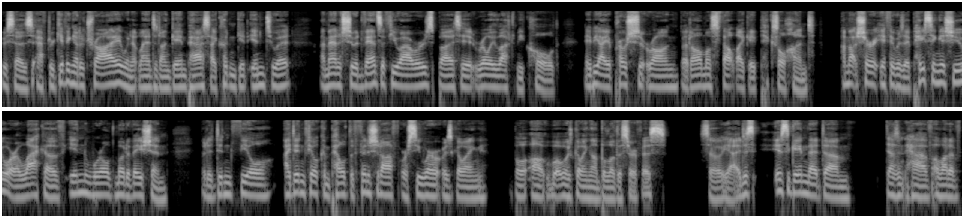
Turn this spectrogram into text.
who says, after giving it a try when it landed on Game Pass, I couldn't get into it. I managed to advance a few hours, but it really left me cold. Maybe I approached it wrong, but it almost felt like a pixel hunt. I'm not sure if it was a pacing issue or a lack of in-world motivation, but it didn't feel I didn't feel compelled to finish it off or see where it was going uh, what was going on below the surface. So yeah, it is is a game that um, doesn't have a lot of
